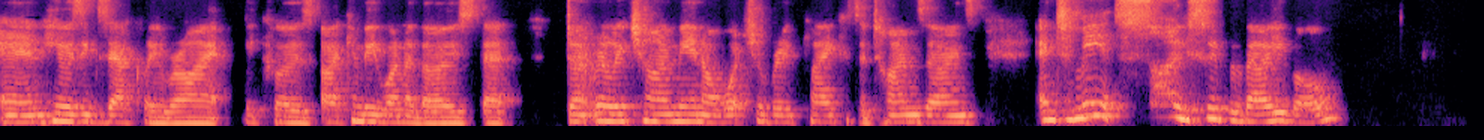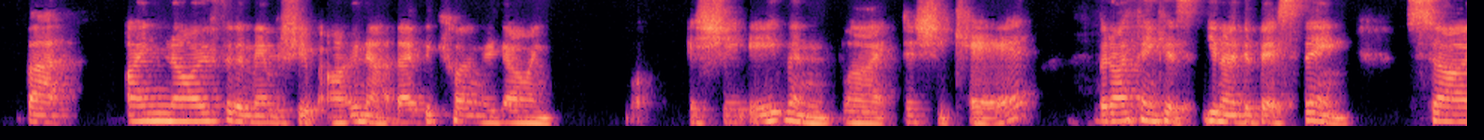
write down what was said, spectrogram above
And he was exactly right because I can be one of those that don't really chime in. I'll watch a replay because of time zones And to me, it's so super valuable. But I know for the membership owner, they'd be kind of going, well, is she even like, does she care? But I think it's, you know, the best thing. So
